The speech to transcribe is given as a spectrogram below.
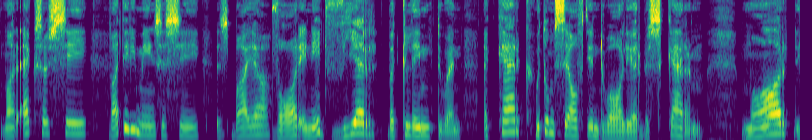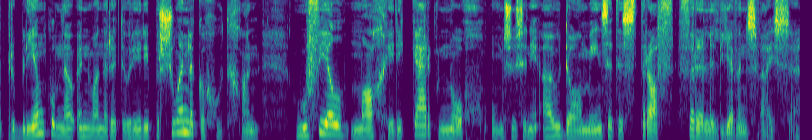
Maar ek sou sê wat hierdie mense sê is baie waar en net weer beklemtoon. 'n Kerk moet homself teen dwaalleer beskerm. Maar die probleem kom nou in wanneer dit oor hierdie persoonlike goed gaan. Hoeveel mag het die kerk nog om soos in die ou dae mense te straf vir hulle lewenswyse?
